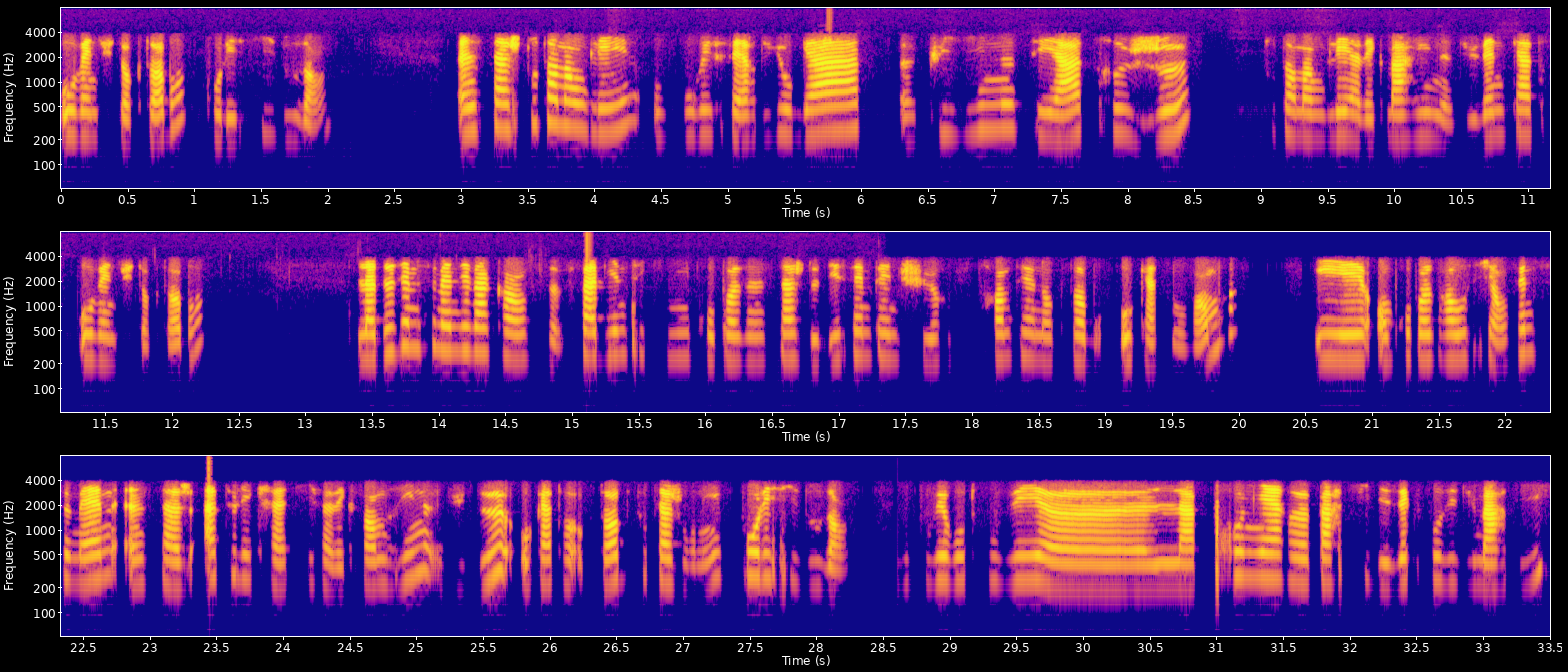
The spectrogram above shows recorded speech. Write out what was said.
au 28 octobre pour les 6-12 ans. Un stage tout en anglais, où vous pourrez faire du yoga, euh, cuisine, théâtre, jeu, tout en anglais avec Marine du 24 au 28 octobre. La deuxième semaine des vacances, Fabienne Secchini propose un stage de dessin peinture du 31 octobre au 4 novembre. Et on proposera aussi en fin de semaine un stage atelier créatif avec Sandrine du 2 au 4 octobre toute la journée pour les 6-12 ans. Vous pouvez retrouver euh, la première partie des exposés du mardi,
